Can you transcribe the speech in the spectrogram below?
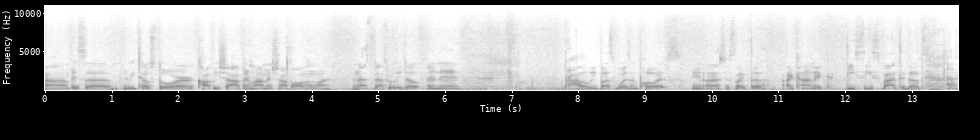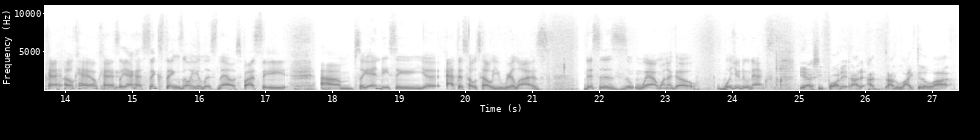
Um, it's a retail store, coffee shop, and ramen shop all in one, and that's that's really dope. And then probably Busboys and Poets. You know, that's just like the iconic DC spot to go to. Okay, okay, okay. So yeah, I got six things on your list now, spots to eat. Um, so you're in DC, you're at this hotel, you realize this is where I want to go. What'd you do next? Yeah, I actually fought it. I, I, I liked it a lot.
